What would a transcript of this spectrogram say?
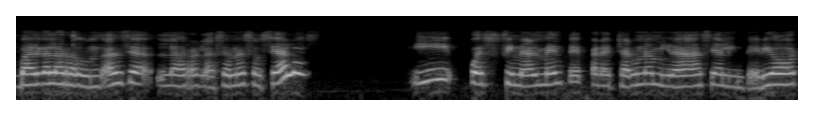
valga la redundancia, las relaciones sociales y pues finalmente para echar una mirada hacia el interior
